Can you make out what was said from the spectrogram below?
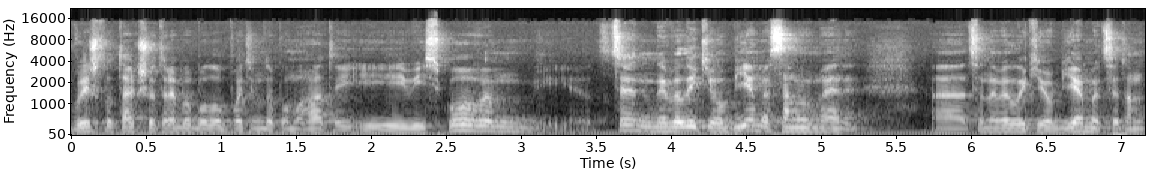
Вийшло так, що треба було потім допомагати і військовим. Це невеликі об'єми саме в мене. Е, Це невеликі об'єми, це там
